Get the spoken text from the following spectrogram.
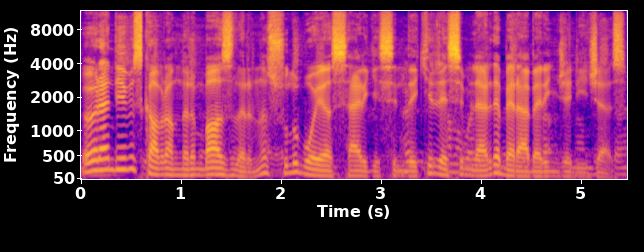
Öğrendiğimiz kavramların bazılarını sulu boya sergisindeki resimlerde beraber inceleyeceğiz.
